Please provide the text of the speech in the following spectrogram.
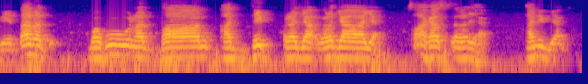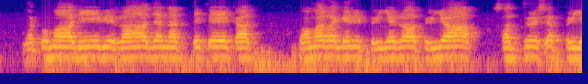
व्यतरत् बहूनद्धान् अधिप्रज व्रजाय सहस्रय। अनुव्यक् लकुमादेवी राजनर्तिके కొమరగిరి ప్రియరా ప్రియా సదృశ ప్రియ.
